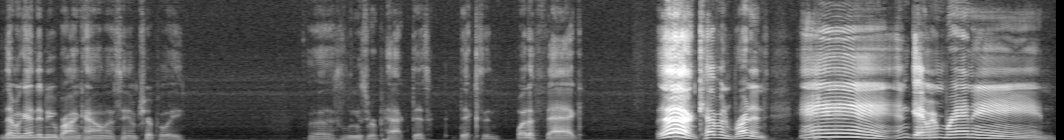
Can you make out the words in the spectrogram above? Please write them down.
Then we're getting the new Bryan Callen and Sam Tripoli. Uh, loser pack Dis- Dixon. What a fag. Ugh, Kevin Brennan. Eh, and Kevin Brennan.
